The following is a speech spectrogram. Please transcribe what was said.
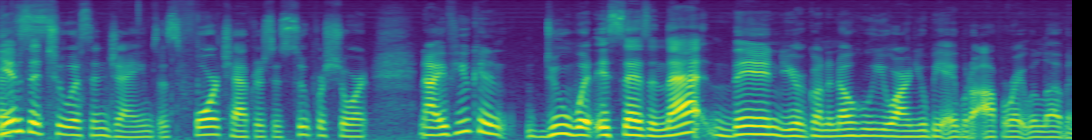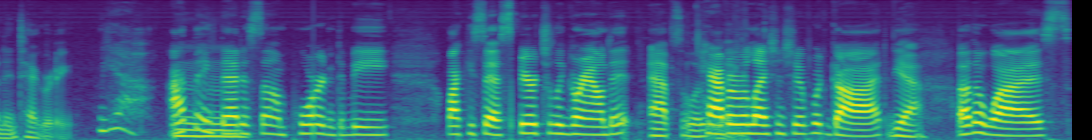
he gives it to us in James. It's four chapters, it's super short. Now, if you can do what it says in that, then you're going to know who you are and you'll be able to operate with love and integrity. Yeah, I think Mm-hmm. that is so important to be, like you said, spiritually grounded. Absolutely. Have a relationship with God. Yeah. Otherwise,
